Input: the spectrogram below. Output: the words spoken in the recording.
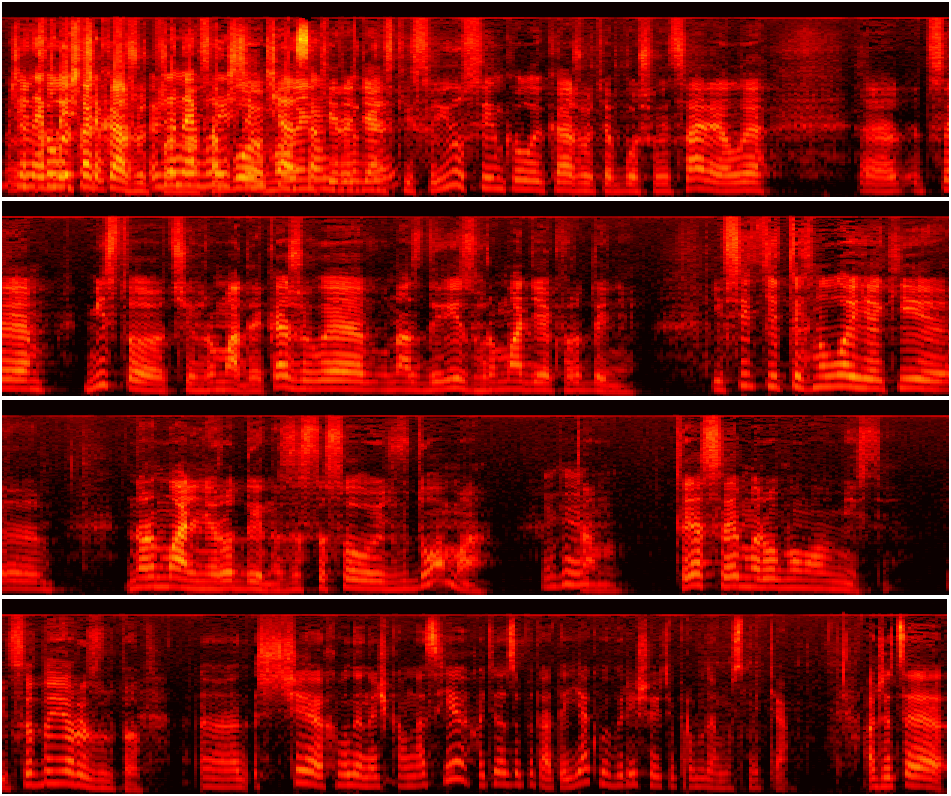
Вже інколи так кажуть про нас, або маленький буде. Радянський Союз, інколи кажуть, або Швейцарія, але е, це місто чи громада, яка живе у нас девіз в громаді як в родині. І всі ті технології, які е, нормальні родини застосовують вдома, Мгм. там, те все ми робимо в місті. І це дає результат. Е, Ще хвилиночка в нас є. Хотіла запитати, як ви вирішуєте проблему сміття? Адже це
